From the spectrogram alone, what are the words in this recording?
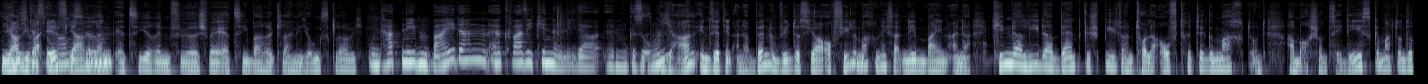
Ja, sie war so elf Jahre lang Erzieherin für schwer erziehbare kleine Jungs, glaube ich. Und hat nebenbei dann äh, quasi Kinderlieder ähm, gesungen. Ja, in, sie hat in einer Band, und wie das ja auch viele machen, nicht? sie hat nebenbei in einer Kinderliederband gespielt und tolle Auftritte gemacht und haben auch schon CDs gemacht und so.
